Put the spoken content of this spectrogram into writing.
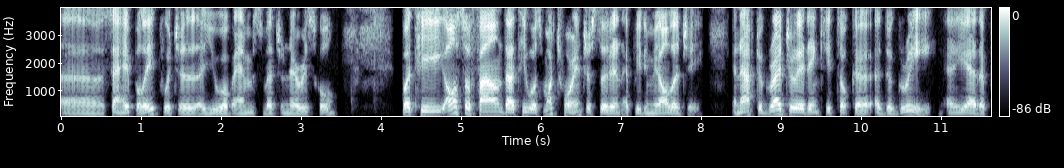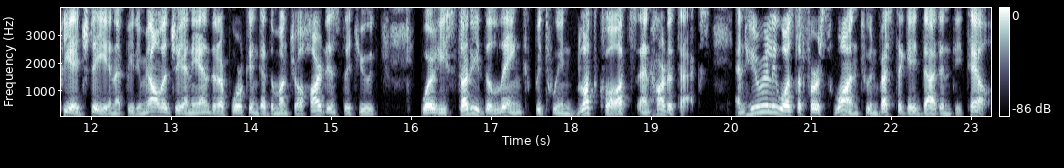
uh, Saint Hippolyte, which is a U of M's veterinary school. But he also found that he was much more interested in epidemiology. And after graduating, he took a, a, degree. He had a PhD in epidemiology, and he ended up working at the Montreal Heart Institute, where he studied the link between blood clots and heart attacks. And he really was the first one to investigate that in detail.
